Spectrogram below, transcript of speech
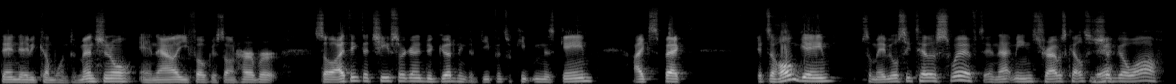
then they become one dimensional, and now you focus on Herbert. So I think the Chiefs are going to do good. I think their defense will keep them in this game. I expect it's a home game, so maybe we'll see Taylor Swift, and that means Travis Kelce yeah. should go off.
